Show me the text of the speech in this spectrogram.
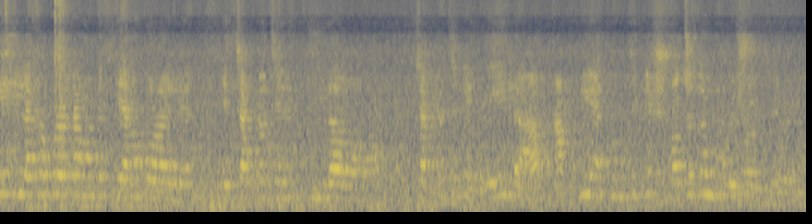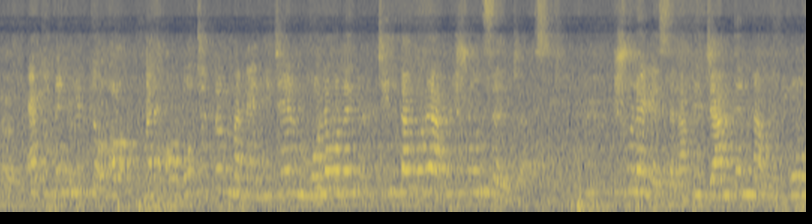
এই লেখাপড়াটা আমাদের কেন করাইলেন? এই চারটা জেনে কি আমার চারটা জেনে এই লাভ, আপনি এখন থেকে সচেতনভাবে শুনবেন। এতদিন কিন্তু মানে অবচেতন মানে নিজের মনে মনে চিন্তা করে আপনি শুনছেন জাস্ট শুনে গেছেন। আপনি জানতেন না আপনি কোন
